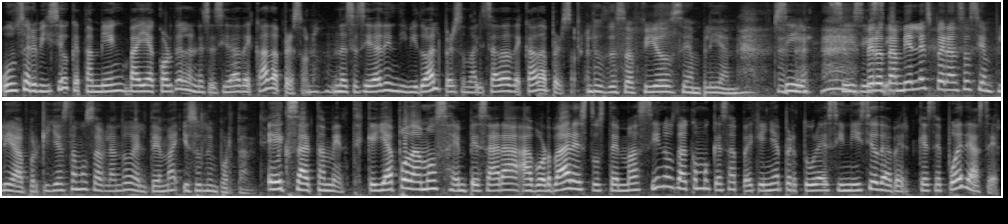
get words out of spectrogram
un servicio que también vaya acorde a la necesidad de cada persona, necesidad individual, personalizada de cada persona. Los desafíos se amplían. Sí, sí, sí. Pero también la esperanza se amplía porque ya estamos hablando del tema y eso es lo importante. Exactamente, que ya podamos empezar a abordar estos temas, sí nos da como que esa pequeña apertura, ese inicio de a ver qué se puede hacer.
